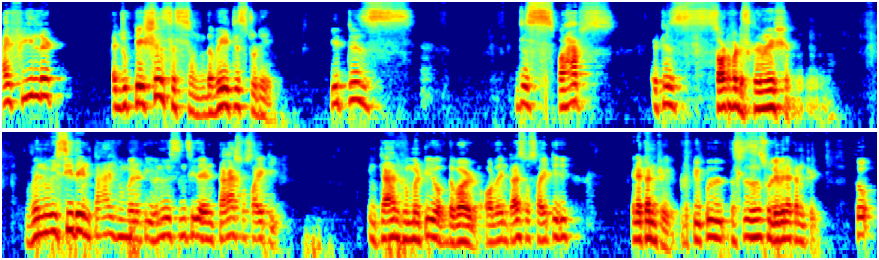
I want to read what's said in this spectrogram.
i feel that education system the way it is today it is it is perhaps it is sort of a discrimination when we see the entire humanity when we see the entire society entire humanity of the world or the entire society in a country the people the citizens who live in a country so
